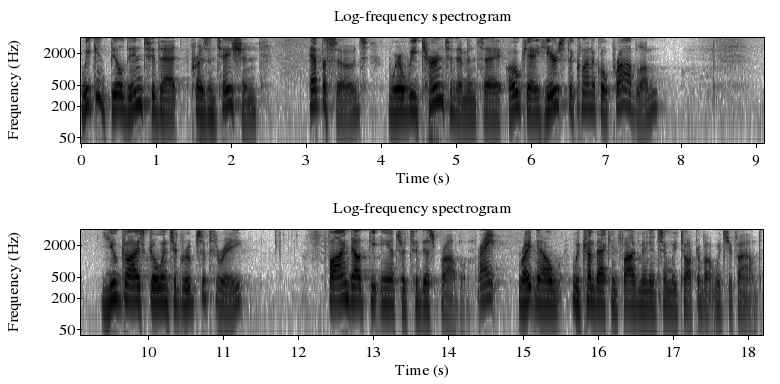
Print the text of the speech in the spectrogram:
we can build into that presentation episodes where we turn to them and say, okay, here's the clinical problem. You guys go into groups of three, find out the answer to this problem. Right? Right now, we come back in five minutes and we talk about what you found.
